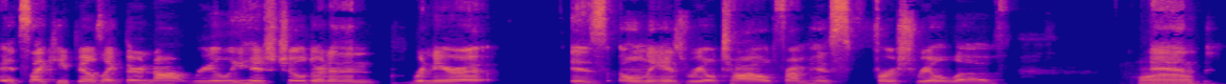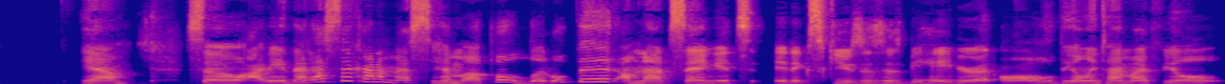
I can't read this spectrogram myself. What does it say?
It's like he feels like they're not really his children, and then Rhaenyra is only his real child from his first real love. Wow. And yeah, so I mean that has to kind of mess him up a little bit. I'm not saying it's it excuses his behavior at all. The only time I feel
